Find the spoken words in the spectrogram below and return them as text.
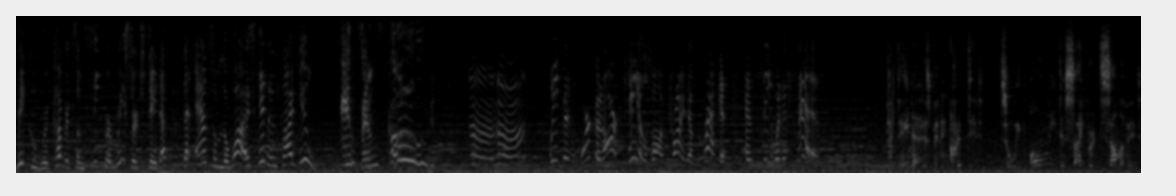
Riku recovered some secret research data that Ansem the Wise hid inside you. Ansem's code! Mm-hmm. We've been working our tails off trying to crack it and see what it says. The data has been encrypted, so we've only deciphered some of it.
